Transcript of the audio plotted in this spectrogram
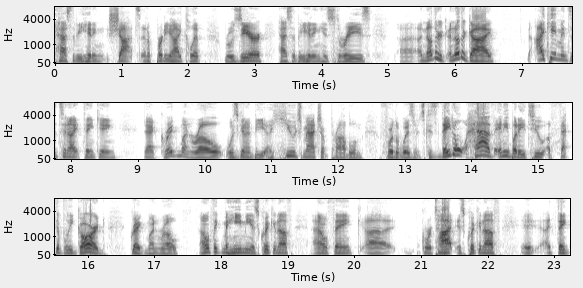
has to be hitting shots at a pretty high clip. Rozier has to be hitting his threes. Uh, another another guy. I came into tonight thinking that Greg Monroe was going to be a huge matchup problem for the Wizards because they don't have anybody to effectively guard Greg Monroe. I don't think Mahinmi is quick enough. I don't think uh, Gortat is quick enough. I think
